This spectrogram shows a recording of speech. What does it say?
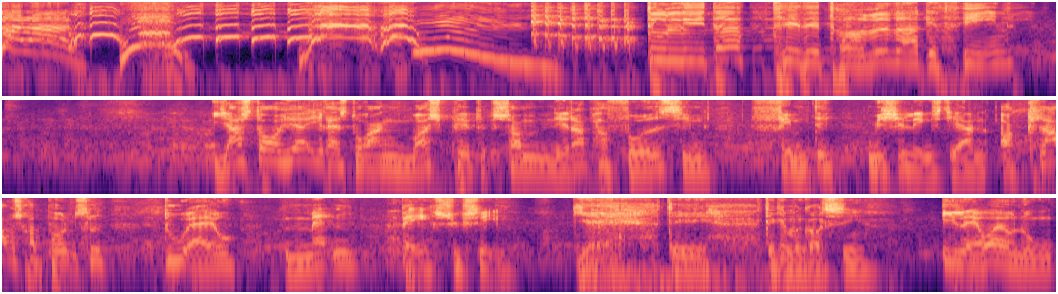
Sådan. Wow. Du lytter til det tomme magasin. Jeg står her i restaurant Moshpit, som netop har fået sin femte Michelin-stjerne. Og Claus Rapunzel, du er jo manden bag succesen. Ja, yeah, det, det kan man godt sige. I laver jo nogle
